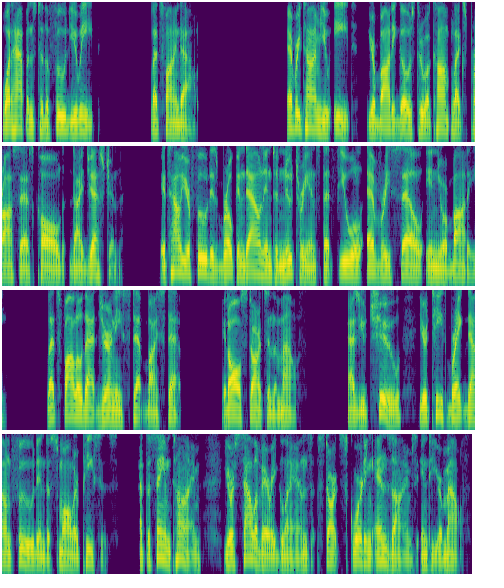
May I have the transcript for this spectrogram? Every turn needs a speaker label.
Speaker 1: What happens to the food you eat? Let's find out. Every time you eat, your body goes through a complex process called digestion. It's how your food is broken down into nutrients that fuel every cell in your body. Let's follow that journey step by step. It all starts in the mouth. As you chew, your teeth break down food into smaller pieces. At the same time, your salivary glands start squirting enzymes into your mouth.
